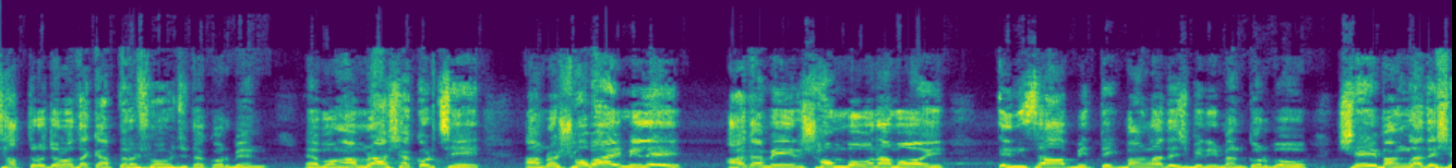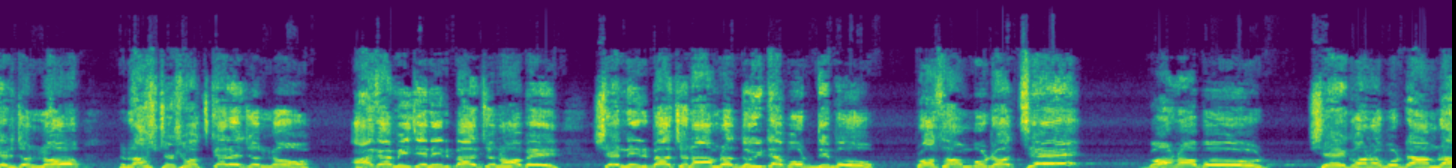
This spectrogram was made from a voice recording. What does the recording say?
ছাত্র জনতাকে আপনারা সহযোগিতা করবেন। এবং আমরা আশা করছি আমরা সবাই মিলে আগামীর সম্ভাবনাময় ইনসাফ ভিত্তিক বাংলাদেশ বিনির্মাণ করব। সেই বাংলাদেশের জন্য, রাষ্ট্র সংস্কারের জন্য আগামী যে নির্বাচন হবে, সে নির্বাচনে আমরা দুইটা ভোট দিব। প্রথম ভোট হচ্ছে গণভোট। সেই গণভোটে আমরা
